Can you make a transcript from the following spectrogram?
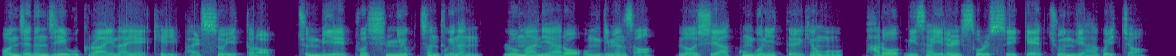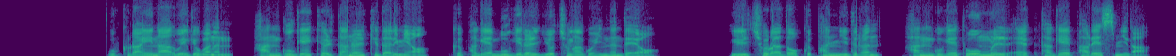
언제든지 우크라이나에 개입할 수 있도록 준비 F-16 전투기는 루마니아로 옮기면서 러시아 공군이 뜰 경우 바로 미사일을 쏠 수 있게 준비하고 있죠. 우크라이나 외교관은 한국의 결단을 기다리며 급하게 무기를 요청하고 있는데요. 1초라도 급한 이들은 한국의 도움을 애타게 바랬습니다.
